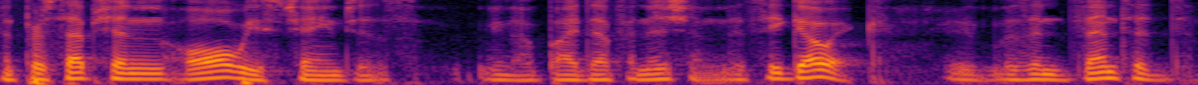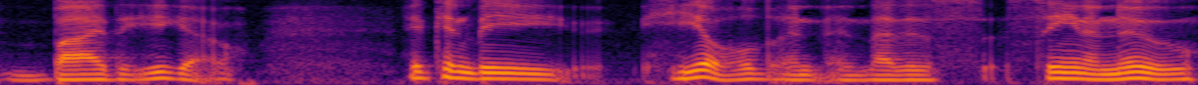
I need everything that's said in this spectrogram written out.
and perception always changes, you know, by definition. It's egoic. It was invented by the ego. It can be healed and, and that is seen anew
